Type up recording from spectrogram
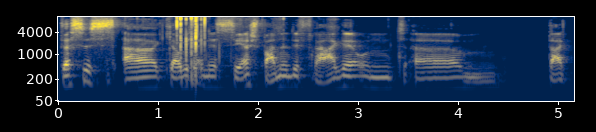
Das ist, äh, glaube ich, eine sehr spannende Frage und ähm, da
